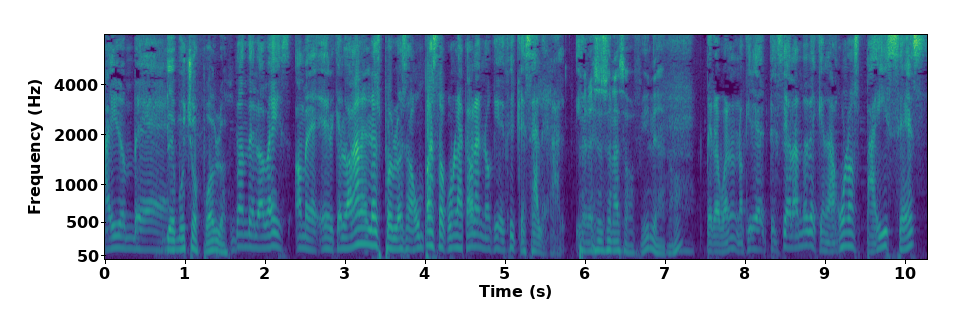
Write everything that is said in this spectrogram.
Ahí donde De muchos pueblos. donde lo veis, hombre, el que lo hagan en los pueblos, algún pastor con una cabra no quiere decir que sea legal. Pero eso es una zoofilia, ¿no? pero bueno, no quiere, te estoy hablando de que en algunos países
